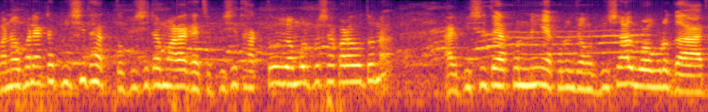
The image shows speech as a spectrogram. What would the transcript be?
মানে ওখানে একটা পিসি থাকতো, পিসিটা মারা গেছে। পিসি থাকতেও জঙ্গল পেশা করা হতো না। আর পিসি তো এখন নেই এখনও জঙ্গল। বিশাল বড় বড় গাছ,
